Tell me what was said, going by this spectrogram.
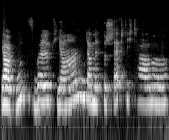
ja, gut zwölf Jahren damit beschäftigt habe,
